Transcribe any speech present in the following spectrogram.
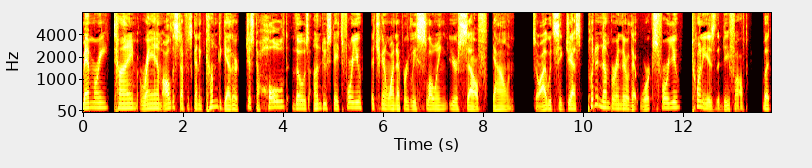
memory, time, RAM, all the stuff is going to come together just to hold those undo states for you that you're going to wind up really slowing yourself down. So I would suggest put a number in there that works for you. 20 is the default, but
